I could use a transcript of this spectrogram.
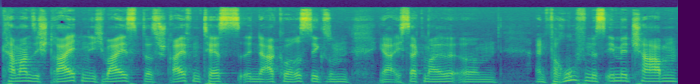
kann man sich streiten. Ich weiß, dass Streifentests in der Aquaristik so ein, ja, ich sag mal, ähm, ein verrufenes Image haben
